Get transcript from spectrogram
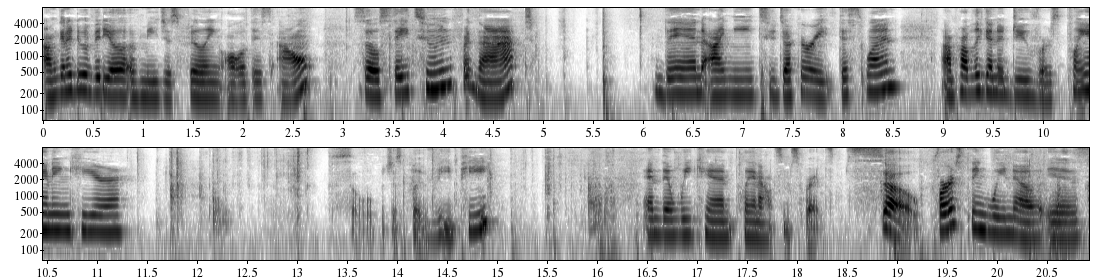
I'm going to do a video of me just filling all of this out. So stay tuned for that. Then I need to decorate this one I'm probably going to do Versed Planning here. So we'll just put VP. And then we can plan out some spreads. So first thing we know is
